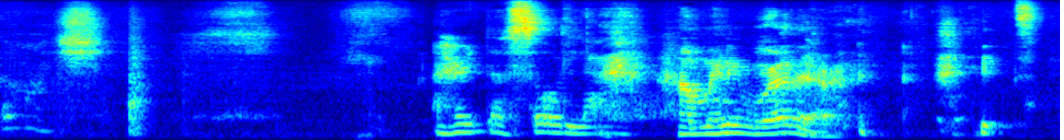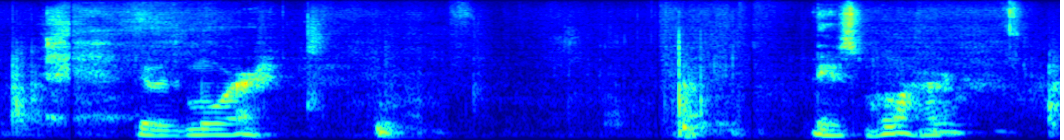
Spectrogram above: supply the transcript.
gosh. I heard that so loud. How many were there? there was more. There's more. Mm-hmm.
